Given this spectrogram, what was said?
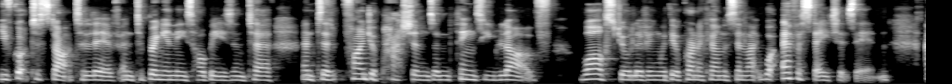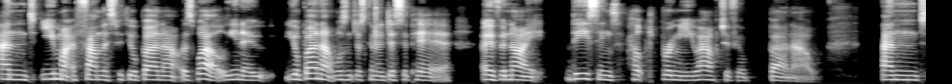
you've got to start to live and to bring in these hobbies and to and to find your passions and things you love whilst you're living with your chronic illness in like whatever state it's in. And you might have found this with your burnout as well. You know your burnout wasn't just going to disappear overnight. These things helped bring you out of your burnout. And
